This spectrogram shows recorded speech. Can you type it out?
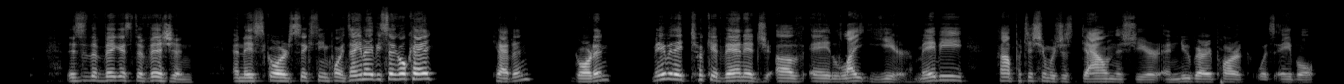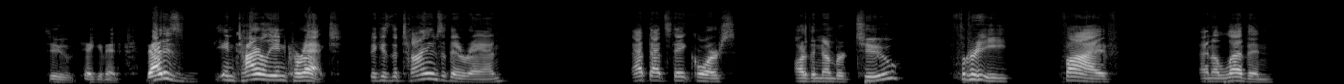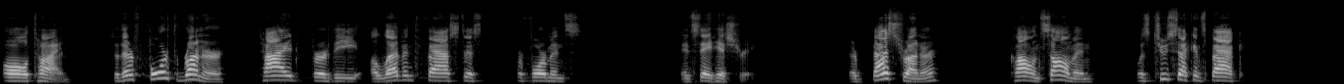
This is the biggest division, and they scored 16 points. Now you might be saying, okay, Kevin, Gordon, maybe they took advantage of a light year. Maybe competition was just down this year and Newbury Park was able to take advantage. That is entirely incorrect because the times that they ran at that state course are the number two, three, five, and 11 all time. So their fourth runner tied for the 11th fastest performance in state history. Their best runner, Colin Sahlman, was two seconds back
